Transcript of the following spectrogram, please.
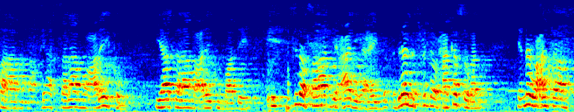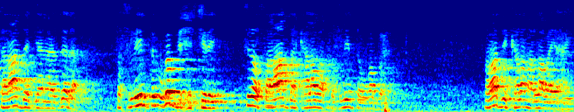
salaamo naqsi assalaamu calaykum iyo assalaamu calaykum baadihi sida salaadii caadiga ahayd cabdillahi mascuudna waxaa ka sugan inagu alay slam salaada janaazada tasliimta uga bixi jiray sida salaada kaleba tasliimta uga baxo salaadii kalena labay ahayd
